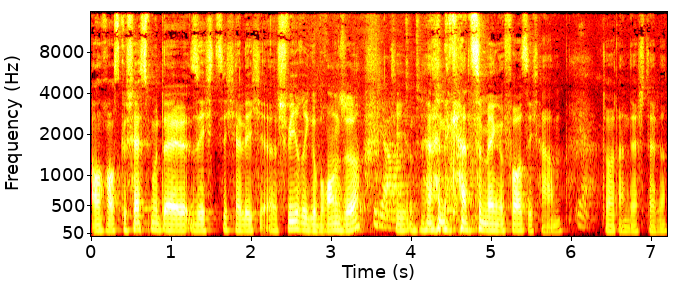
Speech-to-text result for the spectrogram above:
auch aus Geschäftsmodellsicht sicherlich äh, schwierige Branche, ja. die eine ganze Menge vor sich haben ja. dort an der Stelle.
